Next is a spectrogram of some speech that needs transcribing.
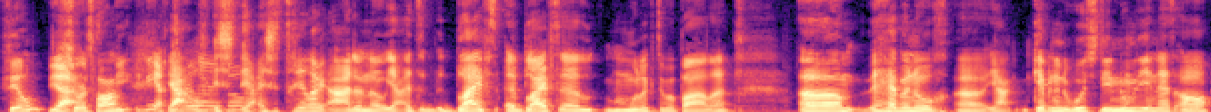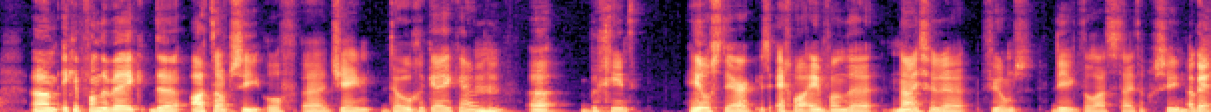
film, Ja, soort van. Niet, niet echt Ja, thriller of is het, ja, is het thriller? I don't know. Ja, het, het blijft, het blijft eh, moeilijk te bepalen. Ehm, we hebben nog, eh, ja, Cabin in the Woods, die noemde je net al. Ehm, ik heb van de week de Autopsy of eh, Jane Doe gekeken. Mhm. Begint heel sterk. Is echt wel een van de nicere films die ik de laatste tijd heb gezien. Oké.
